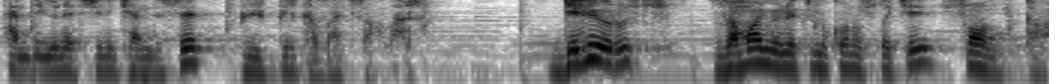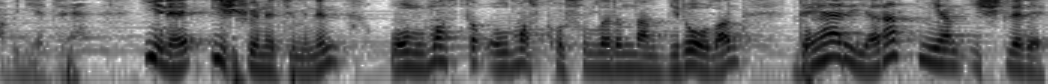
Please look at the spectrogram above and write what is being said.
hem de yöneticinin kendisi büyük bir kazanç sağlar. Geliyoruz zaman yönetimi konusundaki son kabiliyete. Yine iş yönetiminin olmazsa olmaz koşullarından biri olan değer yaratmayan işleri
